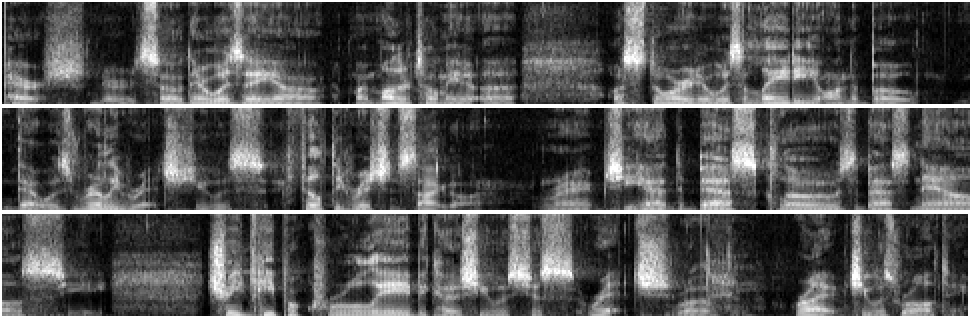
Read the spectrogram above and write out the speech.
perish. There, so there was a. Uh, my mother told me a, a, a story. There was a lady on the boat that was really rich. She was filthy rich in Saigon. Right. She had the best clothes, the best nails. She treated people cruelly because she was just rich. Royalty. Right, she was royalty,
